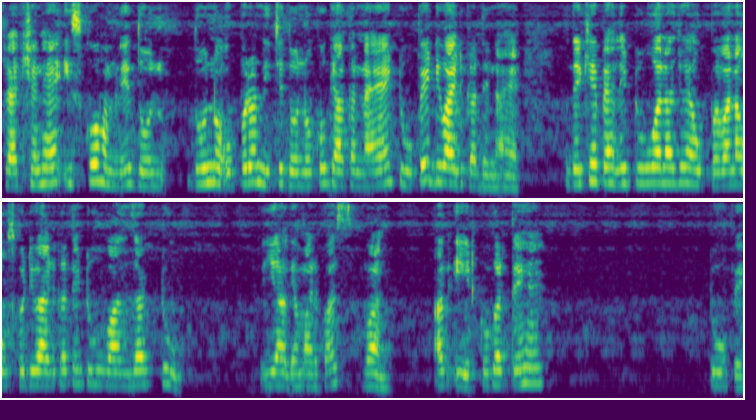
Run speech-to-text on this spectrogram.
फ्रैक्शन है, इसको हमने दोनों दोनों ऊपर और नीचे दोनों को क्या करना है, टू पे डिवाइड कर देना है। तो देखिए, पहले टू वाला जो है, ऊपर वाला, उसको डिवाइड करते हैं, टू वन ज़ा टू तो ये आ गया हमारे पास वन अब एट को करते हैं, टू पे।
